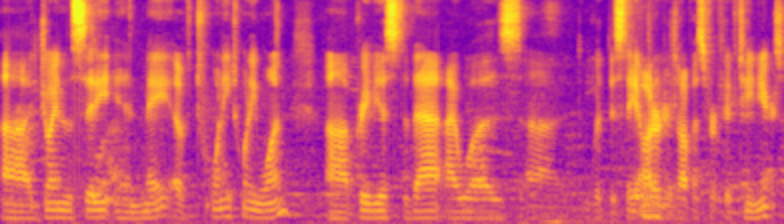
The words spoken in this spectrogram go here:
Uh, joined the city in May of 2021. Uh, previous to that, I was uh, with the state auditor's office for 15 years.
